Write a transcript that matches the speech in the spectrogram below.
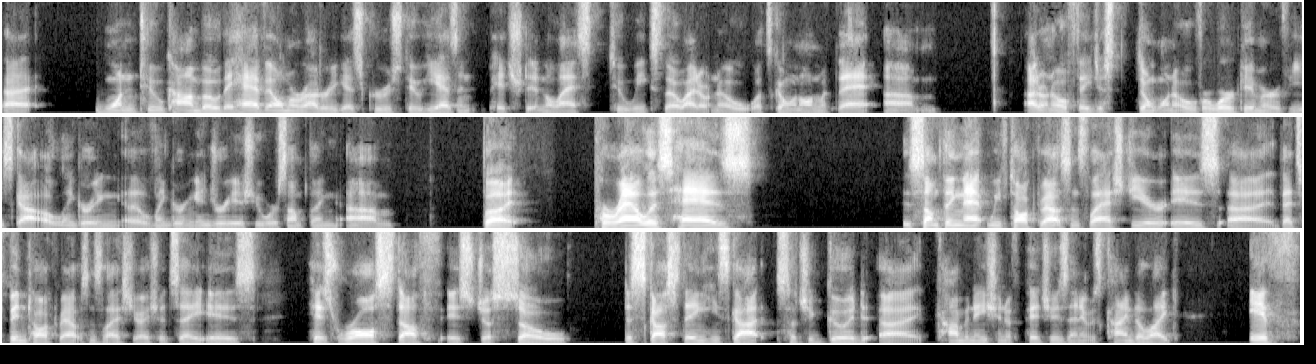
uh, one-two combo. They have Elmer Rodriguez Cruz too. He hasn't pitched in the last two weeks though. I don't know what's going on with that. Um, I don't know if they just don't want to overwork him or if he's got a lingering a lingering injury issue or something. Um, but Perales has something that we've talked about since last year is uh, that's been talked about since last year, I should say, is his raw stuff is just so disgusting. He's got such a good uh, combination of pitches, and it was kind of like if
